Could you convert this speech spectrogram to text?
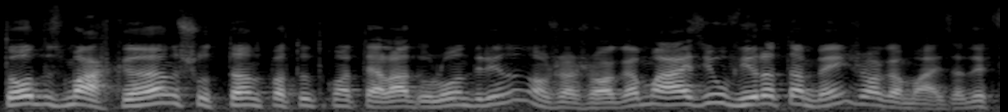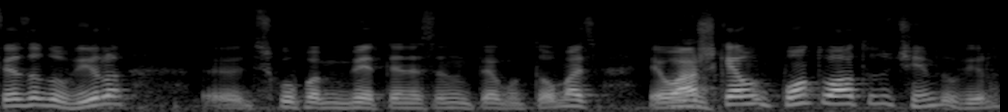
Todos marcando, chutando para tudo quanto é lado. O Londrina não, já joga mais e o Vila também joga mais. A defesa do Vila, eh, desculpa me meter nessa, não me perguntou, mas eu hum. acho que é um ponto alto do time do Vila.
